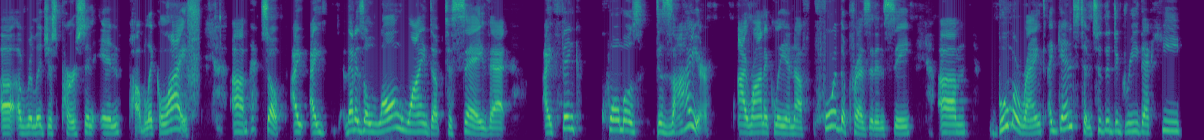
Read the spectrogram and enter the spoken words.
uh, a religious person in public life. Um, so I, I, that is a long wind up to say that I think Cuomo's desire, ironically enough, for the presidency um, boomeranged against him to the degree that he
